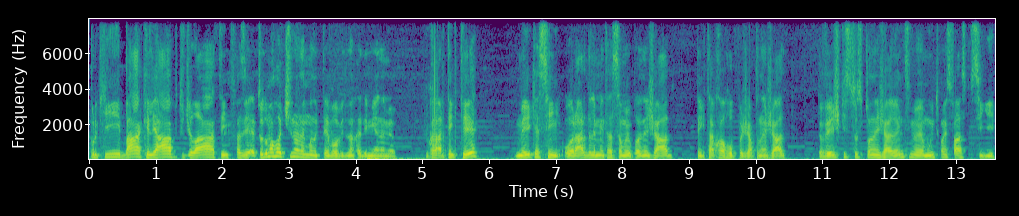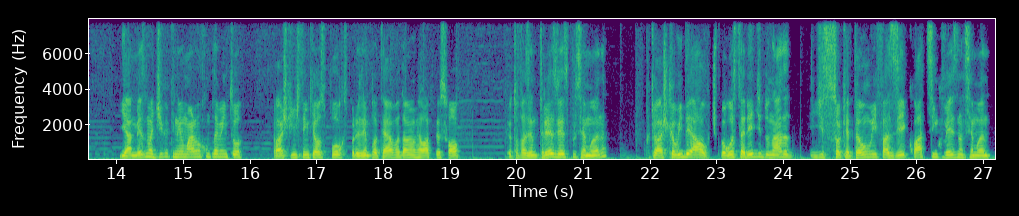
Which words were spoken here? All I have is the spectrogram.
porque, bah, aquele hábito de lá, tem que fazer. É tudo uma rotina, né, mano, que tá envolvido na academia, né, meu? Que o cara tem que ter meio que assim, horário da alimentação meio planejado, tem que estar tá com a roupa já planejada. Eu vejo que se tu se planejar antes, meu, é muito mais fácil de seguir. E a mesma dica que nem o Marlon complementou. Eu acho que a gente tem que ir aos poucos. Por exemplo, até eu vou dar um relato pessoal. Eu tô fazendo três vezes por semana, porque eu acho que é o ideal. Tipo, eu gostaria de do nada de soquetão e fazer quatro, cinco vezes na semana.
